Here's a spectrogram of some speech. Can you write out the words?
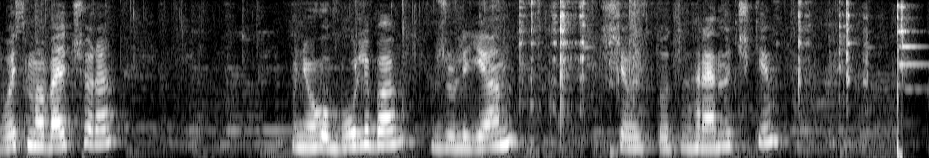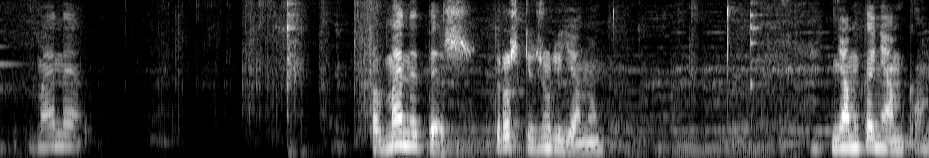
Восьма вечора. У нього бульба, жульєн. Ще ось тут греночки. В мене. А в мене теж трошки жульєну. Нямка-нямка.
